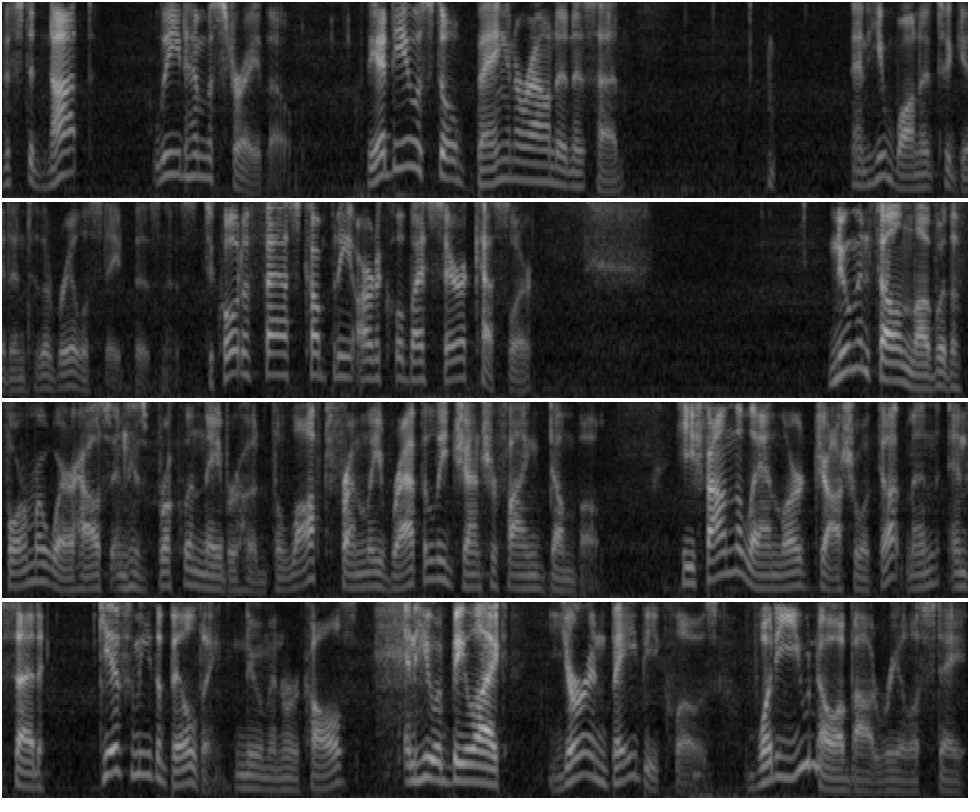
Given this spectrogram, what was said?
This did not lead him astray though. The idea was still banging around in his head, and he wanted to get into the real estate business. To quote a Fast Company article by Sarah Kessler, Neumann fell in love with a former warehouse in his Brooklyn neighborhood, the loft friendly, rapidly gentrifying Dumbo. He found the landlord, Joshua Guttman, and said, Give me the building, Neumann recalls. And he would be like, You're in baby clothes. What do you know about real estate?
